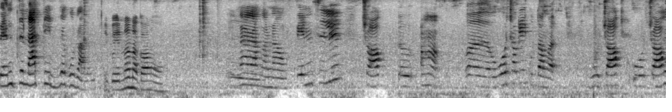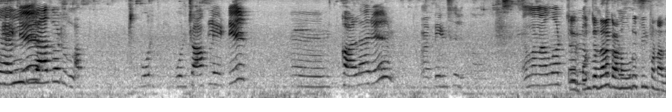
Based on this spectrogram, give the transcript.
பென்சிலாம் திருடக்கூடாது. இப்போ என்னென்ன காணும்? பென்சிலு சாக் ஒரு சாக்லேட் கொடுத்தாங்க. ஒரு சாக் ஒரு சாக்லேட்டு ஒரு ஒரு சாக்லேட்டு கலரு பென்சில் சரி கொஞ்சம் தானே காணும். விடு ஃபீல் பண்ணாத.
